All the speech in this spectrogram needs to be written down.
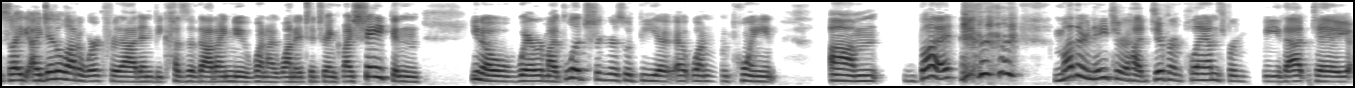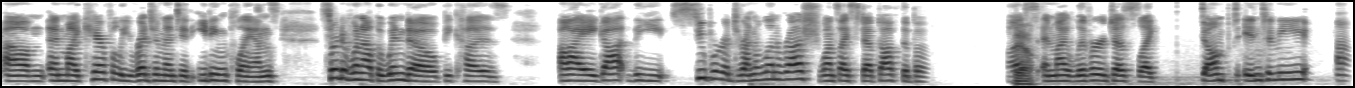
so I, I did a lot of work for that. And because of that, I knew when I wanted to drink my shake and, you know, where my blood sugars would be at, at one point. Um, but Mother Nature had different plans for me that day. Um, and my carefully regimented eating plans sort of went out the window because I got the super adrenaline rush once I stepped off the bus Yeah. and my liver just like dumped into me uh,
